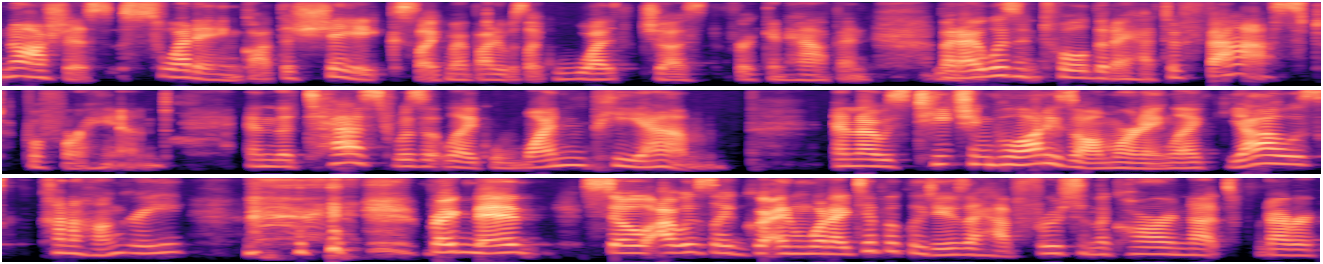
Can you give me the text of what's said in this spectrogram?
nauseous, sweating, got the shakes. Like my body was like, what just freaking happened? Yeah. But I wasn't told that I had to fast beforehand. And the test was at like 1 p.m. And I was teaching Pilates all morning. Like, yeah, I was kind of hungry, pregnant. So I was like, and what I typically do is I have fruits in the car, nuts, whatever.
